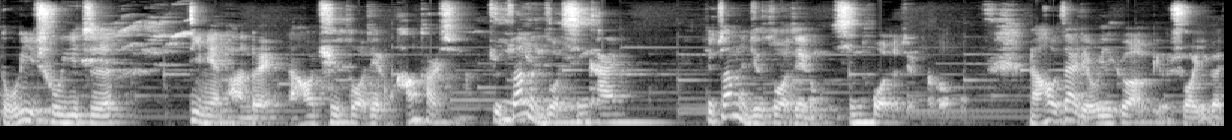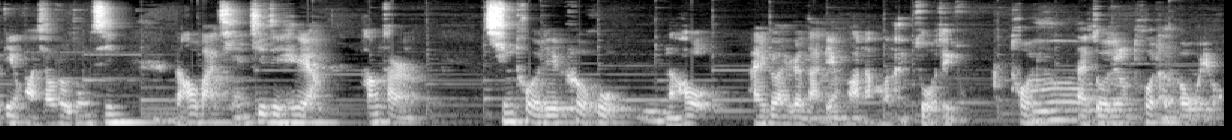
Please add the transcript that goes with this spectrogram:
独立出一支地面团队，然后去做这种 hunter 型的，就专门做新开，就专门就做这种新拓的这种客户，然后再留一个，比如说一个电话销售中心，然后把前期这些啊 hunter 新拓的这些客户，然后挨个挨个打电话，然后来做这种拓哦来做这种拓展和维护。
